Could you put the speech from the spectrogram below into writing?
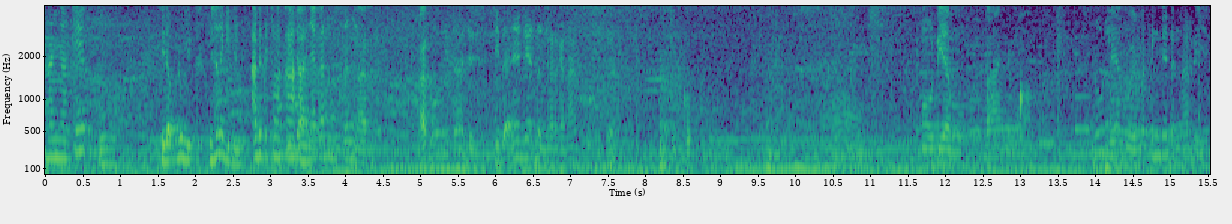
hanya kepo. Tidak peduli. Misalnya gini ada kecelakaan. Setidaknya kan dengar aku itu aja sih setidaknya dia dengarkan aku udah cukup. Mau dia mau bertanya mau apa peduli aku yang penting dia dengerin.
